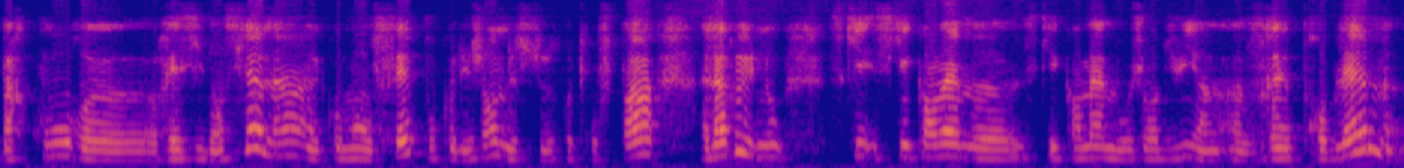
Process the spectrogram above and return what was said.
parcours euh, résidentiels, hein, comment on fait pour que les gens ne se retrouvent pas à la rue. Ce qui est, quand même, aujourd'hui un, vrai problème,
